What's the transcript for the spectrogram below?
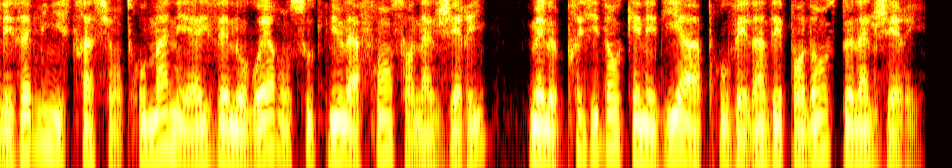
les administrations Truman et Eisenhower ont soutenu la France en Algérie, mais le président Kennedy a approuvé l'indépendance de l'Algérie.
